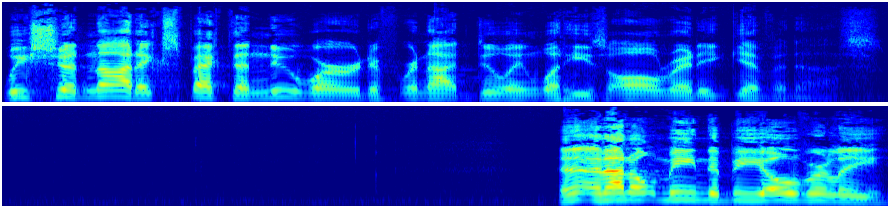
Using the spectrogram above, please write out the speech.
we should not expect a new word if we're not doing what he's already given us. And, and I don't mean to be overly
